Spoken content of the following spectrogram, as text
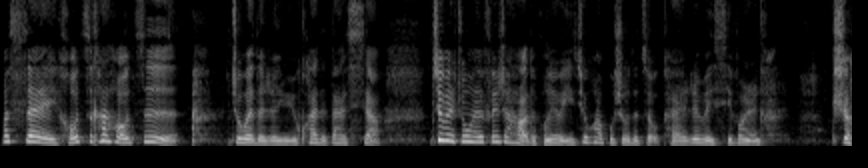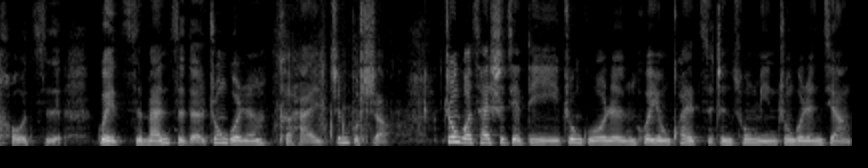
哇塞，猴子看猴子！”周围的人愉快的大笑。这位中文非常好的朋友一句话不说的走开，认为西方人。是猴子、鬼子、蛮子的中国人可还真不少。中国菜世界第一，中国人会用筷子，真聪明。中国人讲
